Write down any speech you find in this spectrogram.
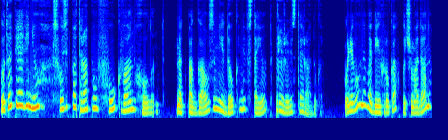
Утопия-авеню сходит по трапу в Хук-Ван-Холланд. Над пакгаузами и доками встает прерывистая радуга. У Ливона в обеих руках по чемодану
